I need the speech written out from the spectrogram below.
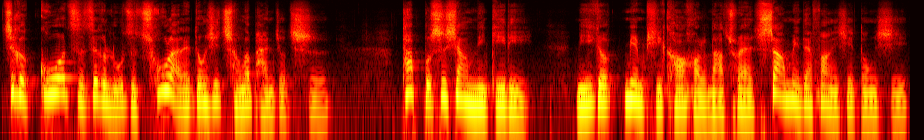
这个锅子这个炉子出来的东西盛了盘就吃。它不是像尼基里，你一个面皮烤好了拿出来，上面再放一些东西，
